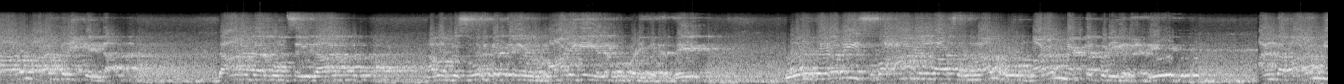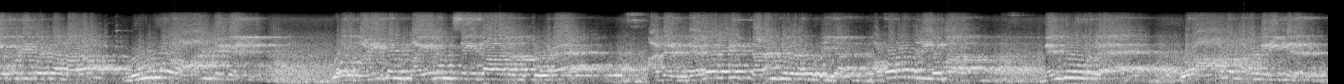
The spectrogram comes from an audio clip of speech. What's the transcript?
நாளும் அலங்கரிக்கின்றார். தான தர்மம் செய்தால் நமக்கு சுவர்க்கத்திலே ஒரு மாளிகை எழுப்பப்படுகிறது. ஒரு தடவை சுபகான சொன்னால் ஒரு மரம் நட்டப்படுகிறது. அந்த மரம் எப்படிப்பட்ட மரம்? நூறு ஆண்டுகள். ஒரு மனிதன் பயணம் செய்தாலும் கூட அதன் நிழலை கடந்து விட முடியாது. அவ்வளவு பெரிய மரம். பெங்களூர்ல ஒரு ஆலமரம் இருக்கிறது.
